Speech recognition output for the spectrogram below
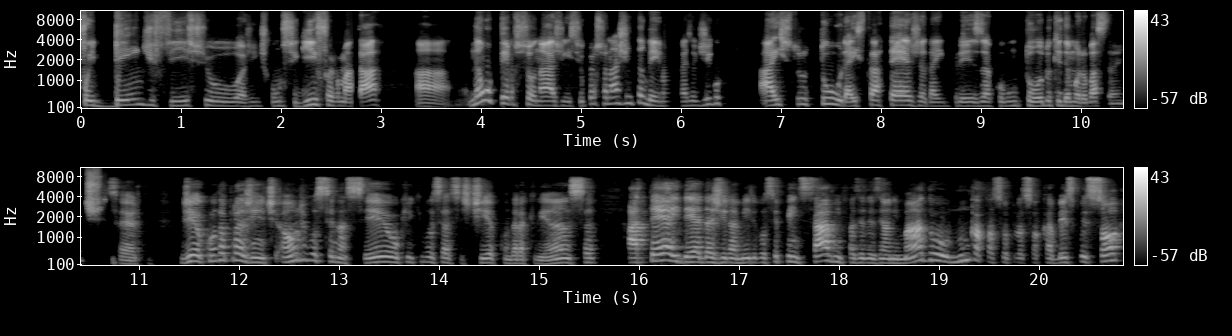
foi bem difícil a gente conseguir formatar a, não o personagem em si, o personagem também, mas eu digo a estrutura, a estratégia da empresa como um todo que demorou bastante. Certo. Diego, conta pra gente, aonde você nasceu, o que, que você assistia quando era criança, até a ideia da Giramilha, você pensava em fazer desenho animado ou nunca passou pela sua cabeça? Foi só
